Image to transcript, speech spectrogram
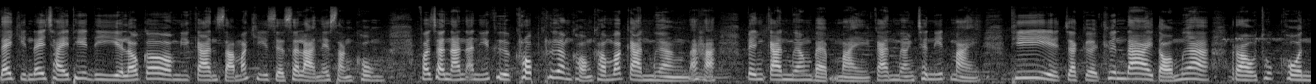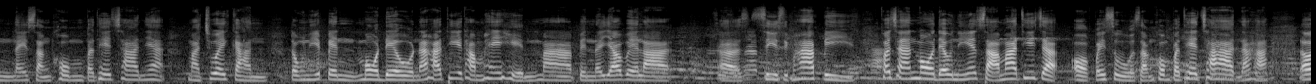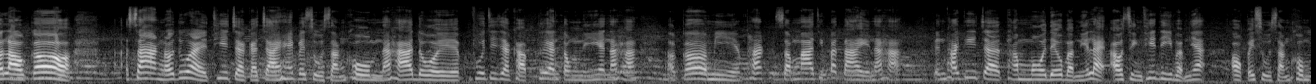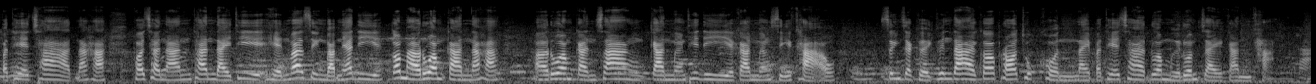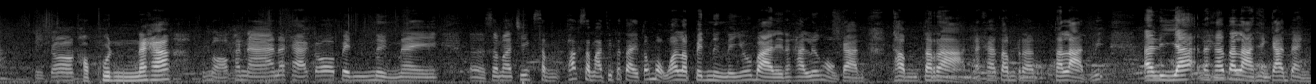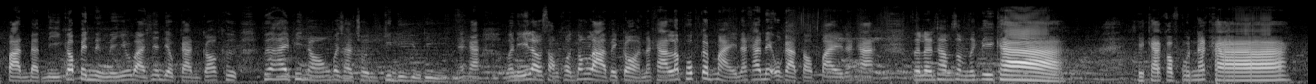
ได้กินได้ใช้ที่ดี แล้วก็มีการสามัคคีเสียสละในสังคม เพราะฉะนั้นอันนี้คือครบเครื่องของคำว่าการเมืองนะคะ เป็นการเมืองแบบใหม่ การเมืองชนิดใหม่ ที่จะเกิดขึ้นได้ต่อเมื่อเราทุกคนในสังคมประเทศชาติเนี่ยมาช่วยกัน ตรงนี้เป็นโมเดลนะคะที่ทำให้เห็นมาเป็นระยะเวลา 45 ปี เพราะฉะนั้นโมเดลนี้สามารถที่จะออกไปสู่สังคมประเทศชาตินะคะ แล้วเราก็สร้างแล้วด้วยที่จะกระจายให้ไปสู่สังคมนะคะ โดยผู้ที่จะขับเคลื่อนตรงนี้นะคะ แล้วก็มีพรรคสัมมาธิปไตยนะคะ เป็นพรรคที่จะทำโมเดลแบบนี้แหละ เอาสิ่งที่ดีแบบนี้ออกไปสู่สังคมประเทศชาตินะคะ เพราะฉะนั้นท่านใดที่เห็นว่าสิ่งแบบนี้ดีก็มาร่วมกันนะคะ มาร่วมกันสร้างการเมืองที่ดี การเมืองสีขาว ซึ่งจะเกิดขึ้นได้ก็เพราะทุกคนในประเทศชาติร่วมมือร่วมใจกันค่ะ ก็ขอบคุณนะคะ คุณหมอคณะนะคะก็เป็นหนึ่งในสมาชิกพรรคสมาธิปไตยต้องบอกว่าเราเป็นหนึ่งในนโยบายเลยนะคะ เรื่องของการทำตลาดนะคะตำราตลาดวิอริยะนะคะตลาดแห่งการแบ่งปันแบบนี้ก็เป็นหนึ่งในนโยบายเช่นเดียวกันก็คือ เพื่อให้พี่น้องประชาชนกินดีอยู่ดีนะคะวันนี้เราสองคนต้องลาไปก่อนนะคะ แล้วพบกันใหม่นะคะในโอกาสต่อไปนะคะเจริญธรรมสำนึกดีค่ะโอเคค่ะขอบคุณนะคะ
